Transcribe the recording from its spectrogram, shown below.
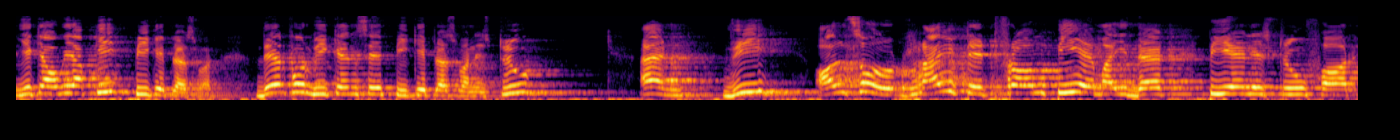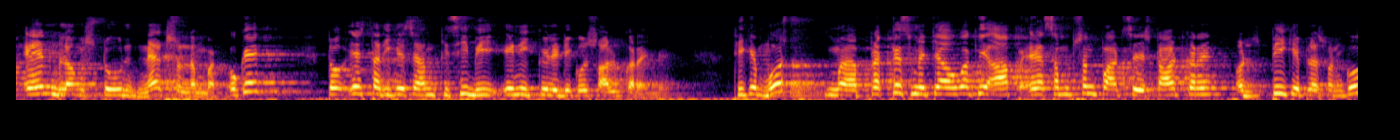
ये क्या हो गई आपकी? P k plus one therefore we can say P k plus one is true and we also write it from PMI that Pn is true for n belongs to natural number, okay? तो इस तरीके से हम किसी भी इनइक्वलिटी को सॉल्व करेंगे ठीक है मोस्ट प्रैक्टिस में क्या होगा कि आप एसम्पशन पार्ट से स्टार्ट करें और पी के प्लस वन को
